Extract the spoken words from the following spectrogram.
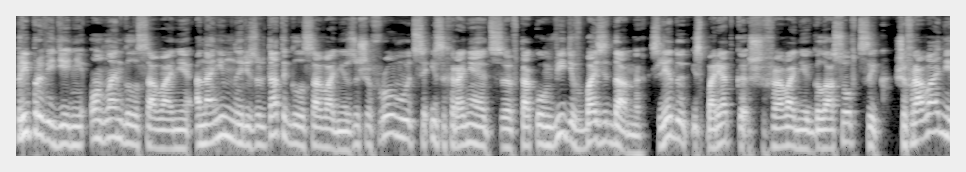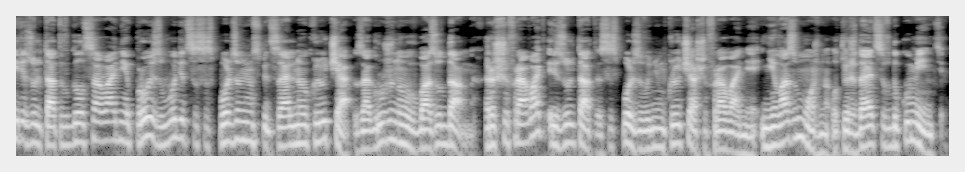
При проведении онлайн-голосования анонимные результаты голосования зашифровываются и сохраняются в таком виде в базе данных, следует из порядка шифрования голосов ЦИК. Шифрование результатов голосования производится с использованием специального ключа, загруженного в базу данных. Расшифровать результаты с использованием ключа шифрования невозможно, утверждается в документе.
